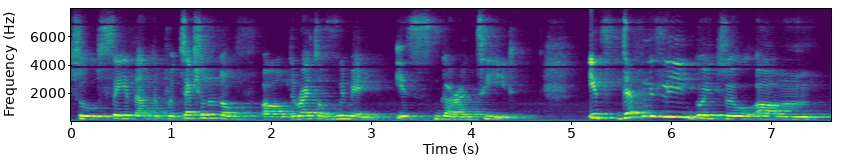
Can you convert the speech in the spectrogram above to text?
to say that the protection of um, the rights of women is guaranteed. It's definitely going to um,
